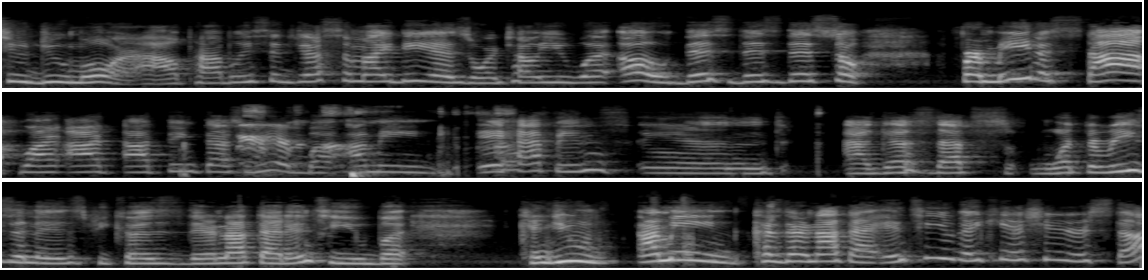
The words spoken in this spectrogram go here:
to do more. I'll probably suggest some ideas or tell you what, oh, this, this, this. So for me to stop, like I, I think that's weird, but I mean, it happens and I guess that's what the reason is because they're not that into you. But can you? I mean, because they're not that into you, they can't share your stuff.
